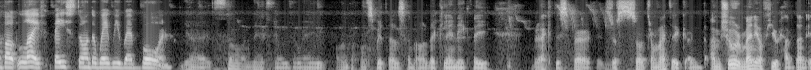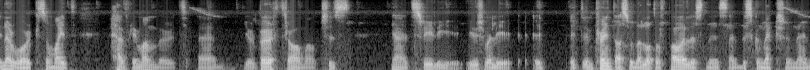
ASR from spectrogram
About life based on the way we were born. Yeah, it's so unnatural the way all the hospitals and all the clinic they practice birth. It's just so traumatic, and I'm sure many of you have done inner work, so might have remembered um, your birth trauma, which is, yeah, it's really usually it it imprint us with a lot of powerlessness and disconnection and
